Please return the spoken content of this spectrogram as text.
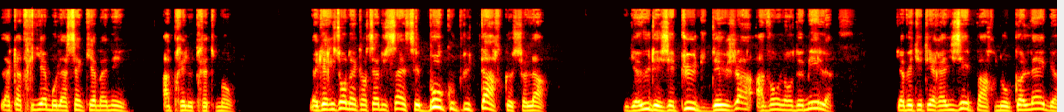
la quatrième ou la cinquième année après le traitement. La guérison d'un cancer du sein, c'est beaucoup plus tard que cela. Il y a eu des études déjà avant l'an 2000 qui avaient été réalisées par nos collègues,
